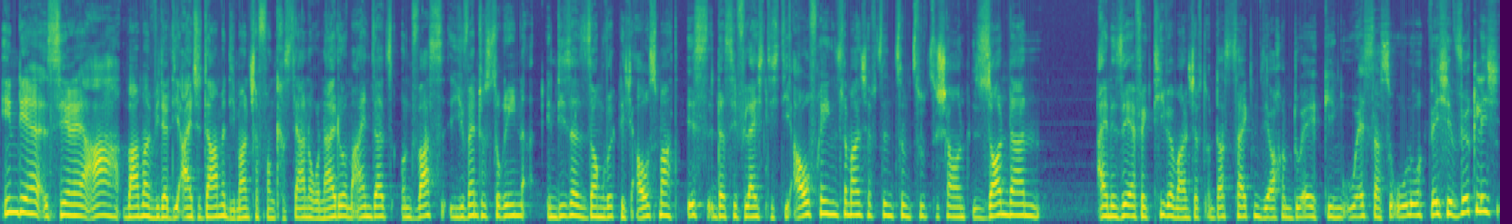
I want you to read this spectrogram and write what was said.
In der Serie A war man wieder die alte Dame, die Mannschaft von Cristiano Ronaldo im Einsatz. Und was Juventus Turin in dieser Saison wirklich ausmacht, ist, dass sie vielleicht nicht die aufregendste Mannschaft sind zum zuzuschauen, sondern eine sehr effektive Mannschaft. Und das zeigten sie auch im Duell gegen US Sassuolo, welche wirklich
